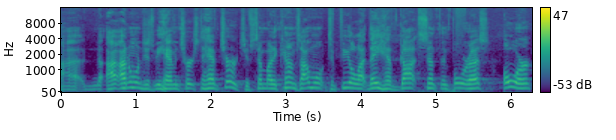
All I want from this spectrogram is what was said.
I, I don't want to just be having church to have church if somebody comes i want to feel like they have got something for us or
